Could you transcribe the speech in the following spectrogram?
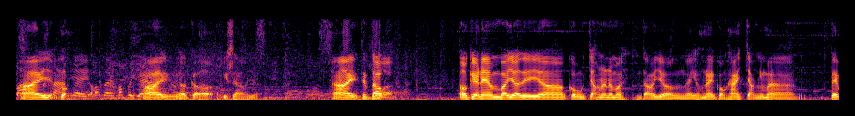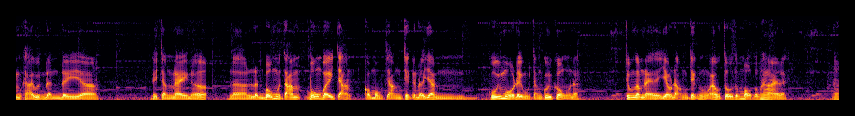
Ai ai cỡ biết sao giờ. Rồi tiếp tục Ok anh em bây giờ thì uh, còn một trận nữa anh em ơi. Hiện tại bây giờ ngày hôm nay còn hai trận nhưng mà Tem Khải quyết định đi uh, đi trận này nữa. Là lên 48 47 trận. Còn một trận chắc là để dành cuối mùa đi một trận cuối cùng nữa nè. Trung tâm này thì dao động chắc là auto top 1 top 2 này. Đó.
